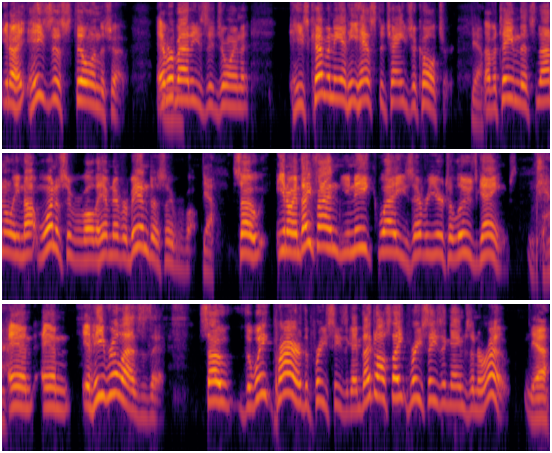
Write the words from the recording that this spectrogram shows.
you know, he's just still in the show. Mm-hmm. Everybody's enjoying it. He's coming in. He has to change the culture Yeah. of a team that's not only not won a Super Bowl, they have never been to a Super Bowl. Yeah. So you know, and they find unique ways every year to lose games, Yeah. and and and he realizes that. So the week prior to the preseason game, they lost eight preseason games in a row. Yeah.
